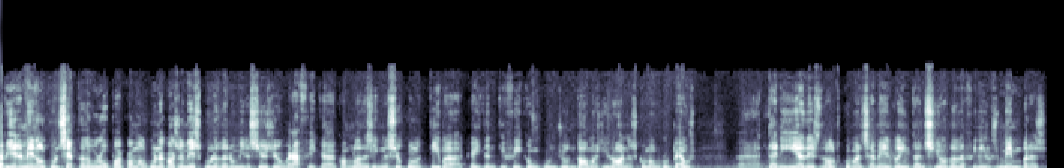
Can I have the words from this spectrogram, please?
Evidentment, el concepte d'Europa com alguna cosa més que una denominació geogràfica, com la designació col·lectiva que identifica un conjunt d'homes i dones com a europeus, eh, tenia des del començament la intenció de definir els membres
